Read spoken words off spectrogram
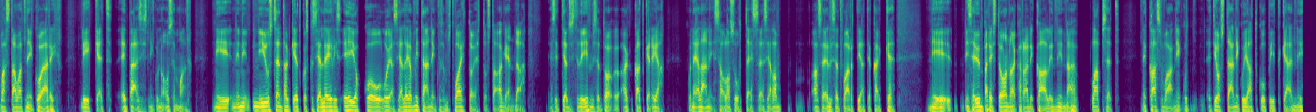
vastaavat niin kuin ääriliikkeet ei pääsisi niin kuin nousemaan. Niin, niin, niin just sen takia, että koska siellä leirissä ei ole kouluja, siellä ei ole mitään niin kuin semmoista vaihtoehtoista agendaa. Ja sitten tietysti ne ihmiset on aika katkeria, kun ne elää niissä olosuhteissa ja siellä on aseelliset vartijat ja kaikkea niin, niin se ympäristö on aika radikaali, niin nämä lapset, ne kasvaa, niin kuin, että jos tämä niin kuin jatkuu pitkään, niin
